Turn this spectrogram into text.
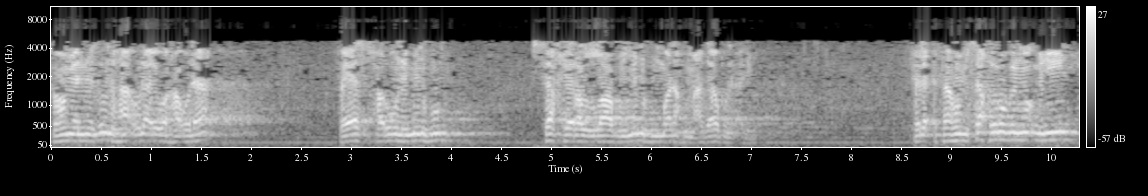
فهم يلمزون هؤلاء وهؤلاء فيسخرون منهم سخر الله منهم ولهم عذاب أليم. فهم سخروا بالمؤمنين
